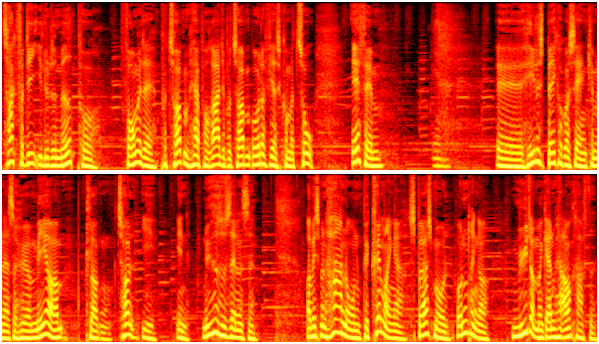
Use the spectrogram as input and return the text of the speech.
tak fordi I lyttede med på formiddag på toppen her på Radio på toppen 88,2 FM. ja. Øh, hele Spækhuggersagen kan man altså høre mere om klokken 12 i en nyhedsudsendelse. Og hvis man har nogle bekymringer, spørgsmål, undringer, myter, man gerne vil have afkræftet,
